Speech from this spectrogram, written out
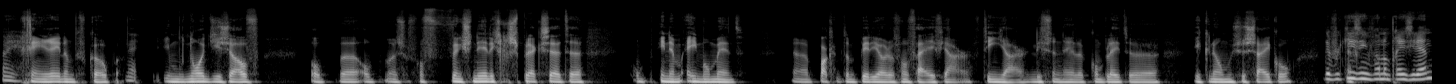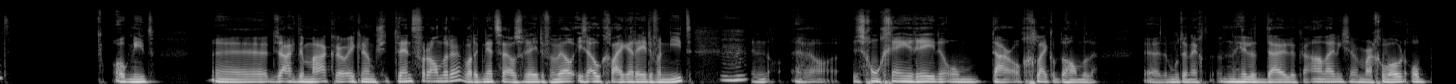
Oh ja. Geen reden om te verkopen. Nee. Je moet nooit jezelf op, eh, op een soort van functioneringsgesprek zetten op, in een één moment. Eh, pak het een periode van vijf jaar of tien jaar. Liefst een hele complete economische cycle. De verkiezing van een president? Ook niet. Eh, dus eigenlijk de macro-economische trend veranderen. Wat ik net zei als reden van wel, is ook gelijk een reden van niet. Mhm. En eh, is gewoon geen reden om daar ook gelijk op te handelen. Eh er moet dan echt een hele duidelijke aanleiding zijn. Maar gewoon op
